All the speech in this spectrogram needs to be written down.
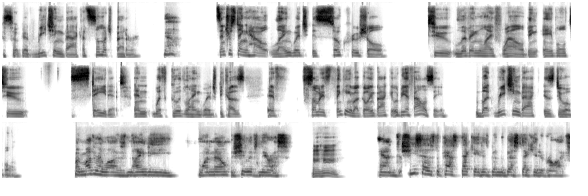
so good. Reaching back. That's so much better. Yeah. It's interesting how language is so crucial to living life well, being able to state it and with good language. Because if somebody's thinking about going back, it would be a fallacy. But reaching back is doable. My mother in law is 91 now. She lives near us. Mm-hmm. And she says the past decade has been the best decade of her life.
